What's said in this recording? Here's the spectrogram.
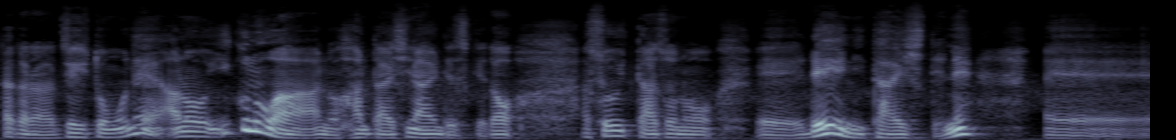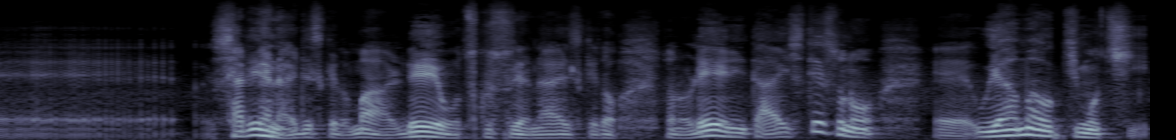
だから、ぜひともね、あの、行くのは、あの、反対しないんですけど、そういった、その、えー、霊に対してね、えー、シャレやないですけど、まあ、霊を尽くすじゃないですけど、その霊に対して、その、えー、敬う気持ち、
